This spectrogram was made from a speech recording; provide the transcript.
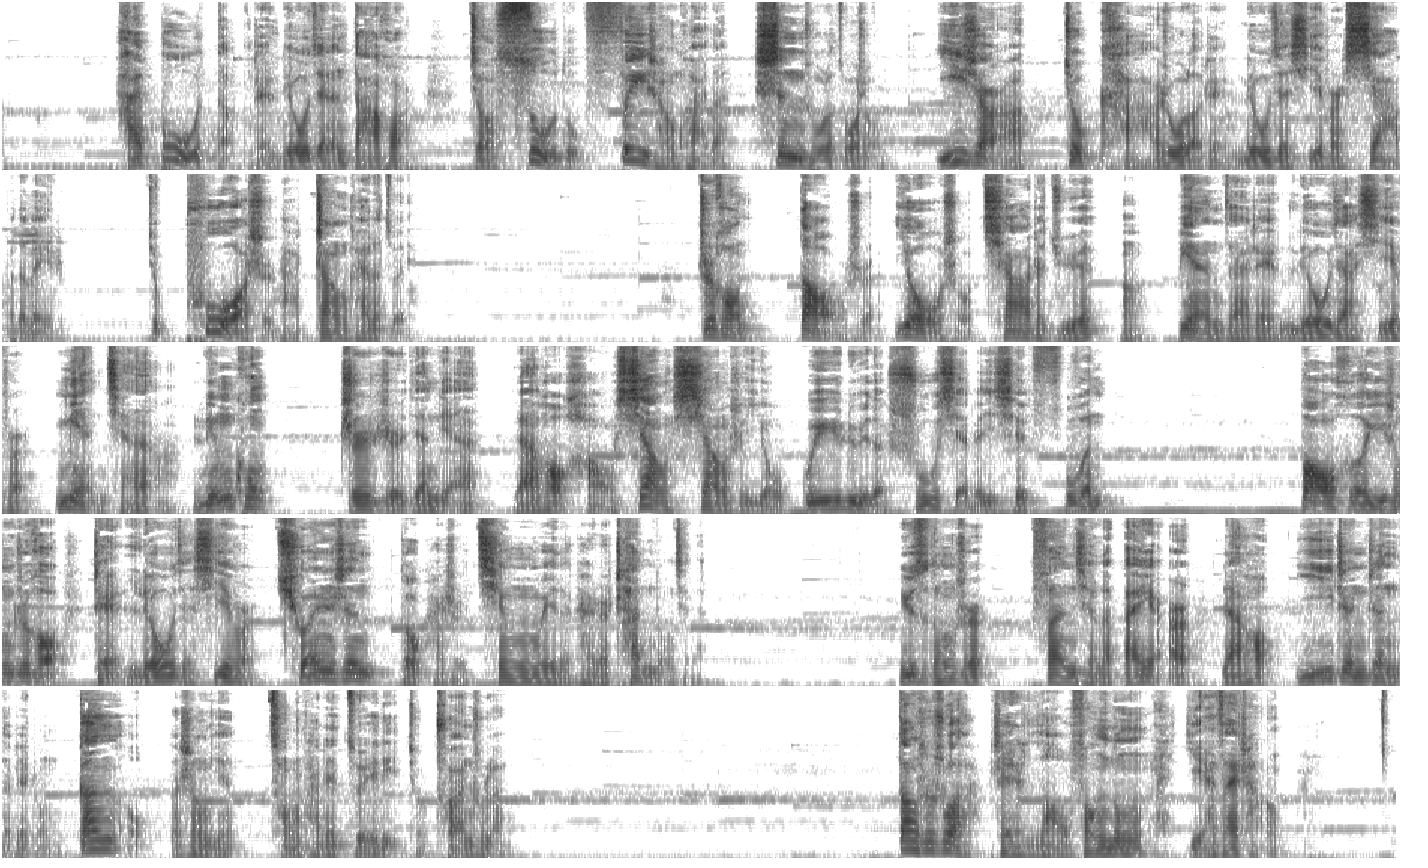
还不等这刘家人答话。就速度非常快的伸出了左手，一下啊就卡住了这刘家媳妇下巴的位置，就迫使他张开了嘴。之后呢，道士右手掐着诀啊，便在这刘家媳妇面前啊凌空指指点点，然后好像像是有规律的书写着一些符文。暴喝一声之后，这刘家媳妇全身都开始轻微的开始颤动起来。与此同时，翻起了白眼儿，然后一阵阵的这种干呕的声音从他这嘴里就传出来了。当时说啊，这老房东也在场，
